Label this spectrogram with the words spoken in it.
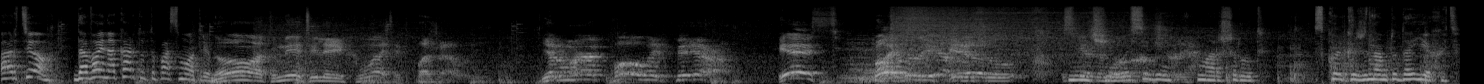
Артем, давай на карту-то посмотрим. Ну, отметили и хватит, пожалуй. Ермак полный вперед! Есть! Полный вперед! Ничего себе маршрут. Сколько же нам туда ехать?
